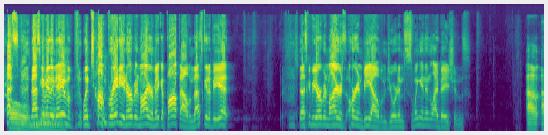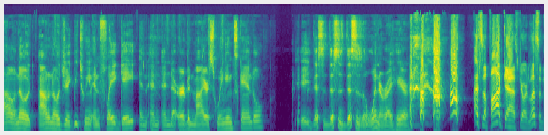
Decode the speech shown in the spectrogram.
That's, Oh, that's gonna be the name of when Tom Brady and Urban Meyer make a pop album. That's gonna be it. That's gonna be Urban Meyer's R&B album, Jordan, swinging in libations. I, I don't know. I don't know, Jake. Between Inflategate and and and the Urban Meyer swinging scandal, this is this is this is a winner right here. That's a podcast, Jordan. Listen,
